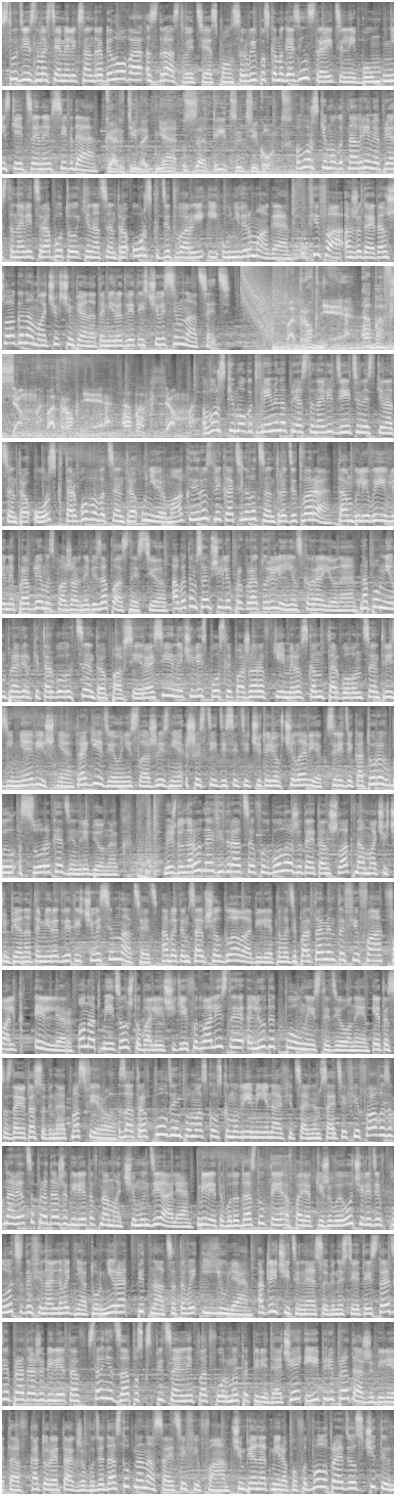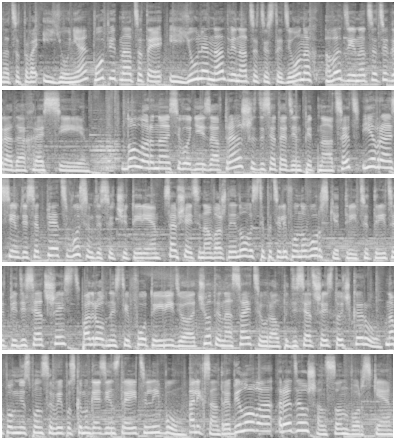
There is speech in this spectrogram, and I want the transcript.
В студии с новостями Александра Белова. Здравствуйте. Спонсор выпуска магазин «Строительный бум». Низкие цены всегда. Картина дня за 30 секунд. В Орске могут на время приостановить работу киноцентра Орск, Детворы и Универмага. ФИФА ожидает аншлага на матчах чемпионата мира 2018. Подробнее обо всем. Подробнее обо всем. В Орске могут временно приостановить деятельность киноцентра Орск, торгового центра Универмаг и развлекательного центра Детвора. Там были выявлены проблемы с пожарной безопасностью. Об этом сообщили в прокуратуре Ленинского района. Напомним, проверки торговых центров по всей России начались после пожара в Кемеровском торговом центре «Зимняя вишня». Трагедия унесла жизни 64 человек, среди которых был 41 ребенок. Международная федерация футбола ожидает аншлаг на матчах чемпионата мира 2018. Об этом сообщил глава билетного департамента ФИФА Фальк Эллер. Он отметил, что болельщики и футболисты любят полные стадионы. Это создает особенную атмосферу. Завтра в полдень по московскому времени на официальном сайте ФИФА возобновятся продажи билетов на матчи Мундиаля. Билеты будут доступны в порядке живой очереди вплоть до финального дня турнира 15 июля. Отличительной особенностью этой стадии продажи билетов станет запуск специальной платформы по передаче и перепродаже билетов, которая также будет доступна на сайте FIFA. Чемпионат мира по футболу пройдет с 14 июня по 15 июля на 12 стадионах в 11 городах России. Доллар на сегодня и завтра 61.15, евро 75.84. Сообщайте нам важные новости по телефону Ворске 30 30 56. Подробности, фото и видео отчеты на сайте урал56.ру. Напомню, спонсор выпуска магазин «Строительный бум» Александра Белова, радио «Шансон Ворске».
